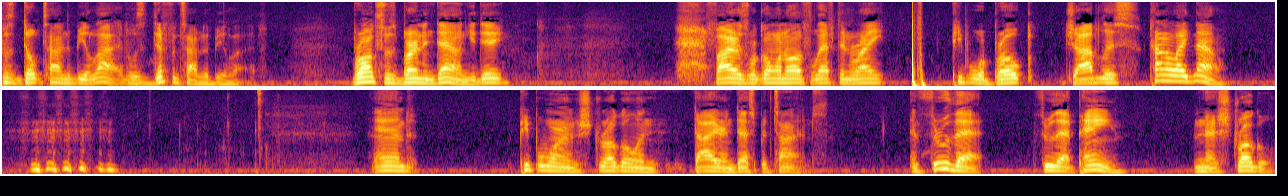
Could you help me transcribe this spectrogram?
It was a dope time to be alive. It was a different time to be alive. Bronx was burning down, you dig? Fires were going off left and right. People were broke, jobless, kind of like now. and people were in struggle and dire and desperate times. And through that, through that pain and that struggle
